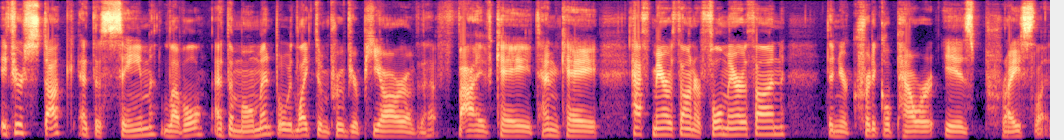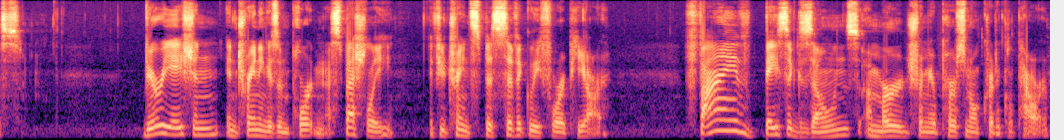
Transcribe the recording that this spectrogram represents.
If you're stuck at the same level at the moment, but would like to improve your PR of the 5K, 10K, half marathon, or full marathon, then your critical power is priceless. Variation in training is important, especially if you train specifically for a PR. Five basic zones emerge from your personal critical power.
